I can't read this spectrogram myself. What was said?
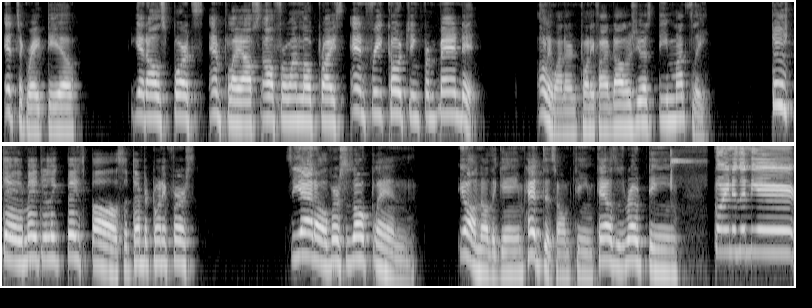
It's a great deal. Get all sports and playoffs all for one low price and free coaching from Bandit. Only $125 USD monthly. Tuesday, Major League Baseball, September 21st. Seattle versus Oakland. You all know the game. Heads is home team, tails is road team. Coin is in the air.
